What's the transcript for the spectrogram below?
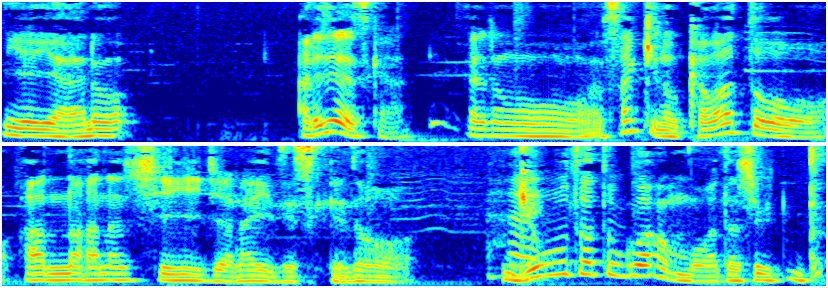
いやいや、あの、あれじゃないですか。あの、さっきの皮とあんの話じゃないですけど、はい、餃子とご飯も私、ぶ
